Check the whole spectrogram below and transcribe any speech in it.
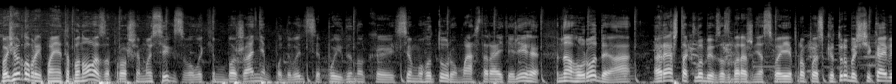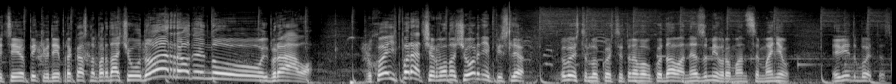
Вечір добрий, пані та панове. Запрошуємо всіх з великим бажанням подивитися поєдинок е, сьомого туру мастера IT ліги нагороди. А решта клубів за збереження своєї прописки. труби чекає від цієї опіки, віддає прекрасну передачу. Удар 1-0! Браво! Виходять вперед червоно-чорні після вистрілу Костянтина Вовкодава. Не зумів Роман Семенів відбитись.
